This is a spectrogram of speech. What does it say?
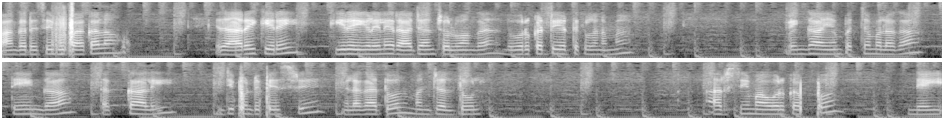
வாங்க ரெசிபி பார்க்கலாம். இது அரைக்கீரை. கீரைகளிலே ராஜான்னு சொல்லுவாங்க. இந்த ஒரு கட்டு எடுத்துக்கலாம் நம்ம. வெங்காயம் பச்சை மிளகாய் தேங்காய் தக்காளி இஞ்சி பூண்டு பேஸ்ட்டு மிளகாத்தூள் மஞ்சள் தூள். அரிசி மாவு ஒரு கப்பு நெய்.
